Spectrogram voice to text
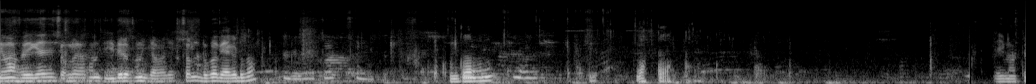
নেওয়া হয়ে গেছে, চলো এখন দিদিদের ওখানে যাওয়া যাক। চলো, ঢুকো, ব্যাগে ঢুকো। খুলতে পারব না একটা একটা। এই মাত্র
